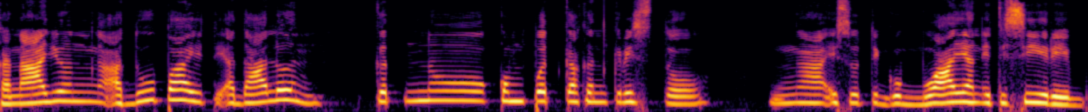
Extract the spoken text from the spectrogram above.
Kanayon nga adupa iti adalon. Ket no kumpet ka kan Kristo nga iso ti gubwayan iti sirib,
